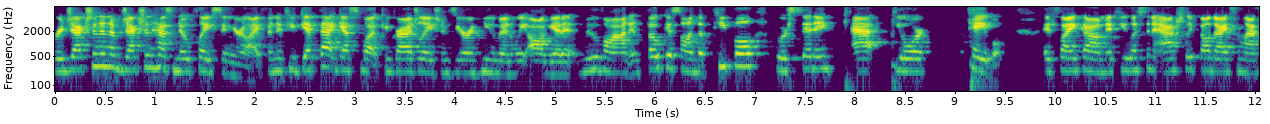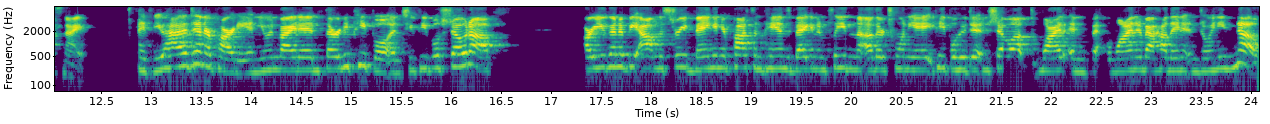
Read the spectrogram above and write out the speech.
Rejection and objection has no place in your life. And if you get that, guess what? Congratulations, you're a human. We all get it. Move on and focus on the people who are sitting at your table. It's like um, if you listen to Ashley Fell Dyson last night. If you had a dinner party and you invited 30 people and two people showed up, are you going to be out in the street banging your pots and pans, begging and pleading the other 28 people who didn't show up why, and whining about how they didn't join you? No,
